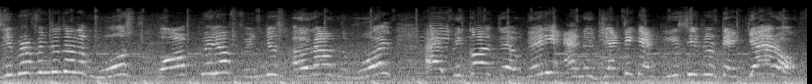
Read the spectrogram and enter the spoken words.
zebra finches are the most popular finches around the world and because they are very energetic and easy to take care of.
